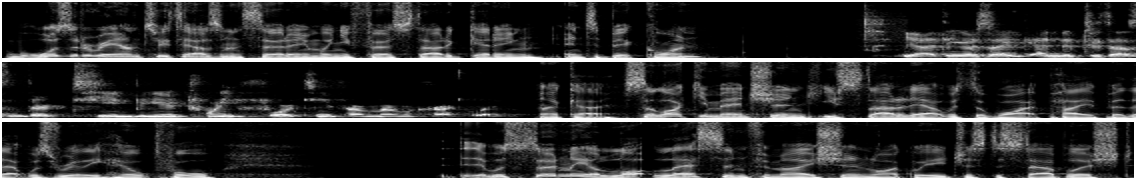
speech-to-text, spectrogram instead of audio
was it around 2013 when you first started getting into Bitcoin? Yeah, I think it was like end of 2013, beginning of 2014, if I remember correctly. Okay, so like you mentioned, you started out with the white paper. That was really helpful. There was certainly a lot less information, like we just established,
